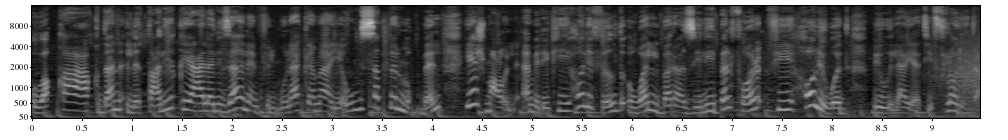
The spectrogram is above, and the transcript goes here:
وقع عقدا للتعليق على نزال في الملاكمة يوم السبت المقبل يجمع الأمريكي هوليفيلد والبرازيلي بلفور في هوليوود بولاية فلوريدا.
